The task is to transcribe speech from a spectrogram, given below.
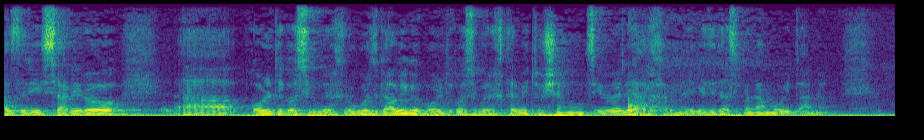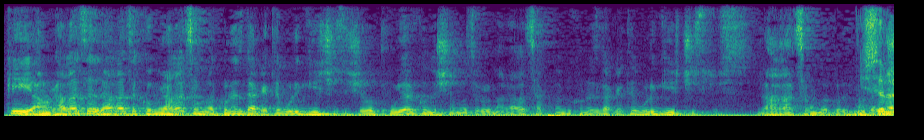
აზრი ის არის, რომ აა პოლიტიკოსი როგორც გავიგე პოლიტიკოსი ვერ ხდები თუ შემომწირველი არ ხარ, მე ეგეთი დასკვნა გამოვიტანე. კი, ანუ რაღაცა რაღაცა ხომ რაღაცა უნდა ქონდეს გაკეთებული გირჩისთვის, შეიძლება ფული არ ქონდეს შემოწირველი, მაგრამ რაღაც საქმეები ქონდეს გაკეთებული გირჩისთვის. რაღაცა უნდა ქონდეს. ისე რა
